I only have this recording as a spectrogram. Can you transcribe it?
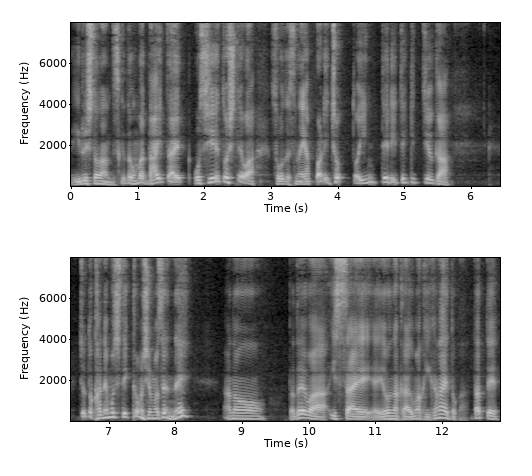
いる人なんですけどまあ大体教えとしてはそうですね。やっぱりちょっとインテリ的っていうかちょっと金持ち的かもしれませんね。あの例えば一切世の中うまくいかないとか。だって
